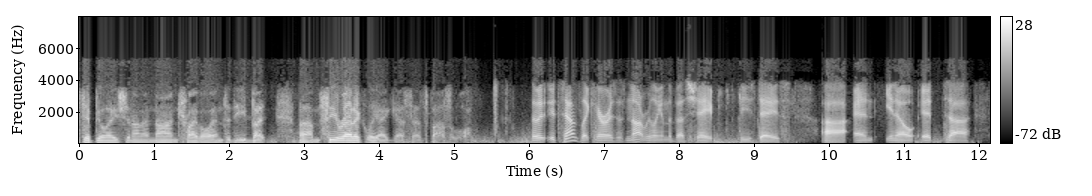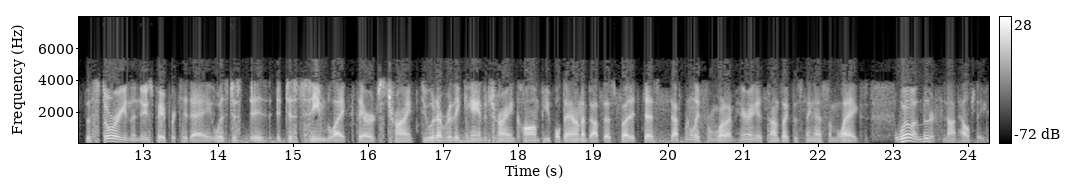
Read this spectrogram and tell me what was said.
stipulation on a non-tribal entity, but um, theoretically, I guess that's possible. So it, it sounds like Harrah's is not really in the best shape these days, uh, and you know it. Uh, the story in the newspaper today was just it, it just seemed like they're just trying to do whatever they can to try and calm people down about this but it does definitely from what i'm hearing it sounds like this thing has some legs. Well and this it's not healthy.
